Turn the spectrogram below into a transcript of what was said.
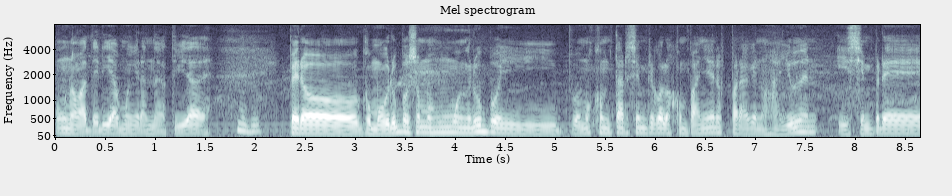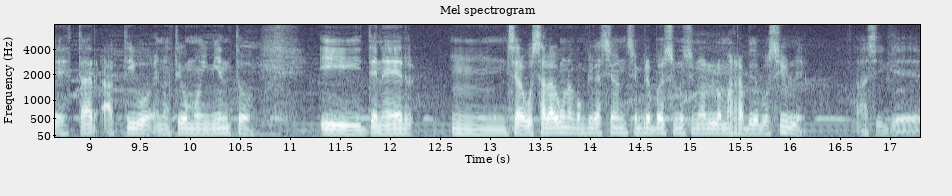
tener una batería muy grande de actividades. Pero como grupo somos un buen grupo y podemos contar siempre con los compañeros para que nos ayuden y siempre estar activo en activo movimiento y tener, mm, si algo sale alguna complicación, siempre poder solucionarlo lo más rápido posible. Así que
